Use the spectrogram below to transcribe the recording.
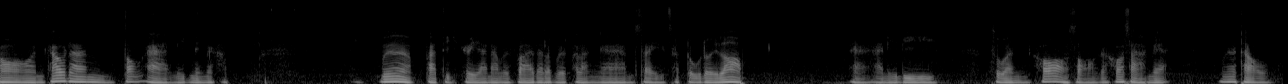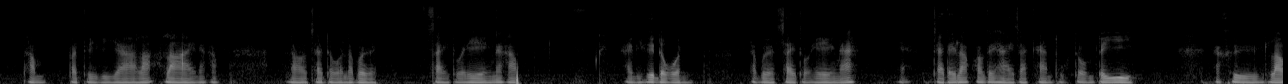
ก่อนเข้าดันต้องอ่านนิดนึงนะครับ เมื่อปฏิกิริยานำไฟฟ้าจะระเบิดพลังงานใส่ศัตรูโดยรอบอ่าอันนี้ดี ส่วนข้อ 2 กับข้อ 3 เนี่ย เมื่อเราทำปฏิกิริยาละลายนะครับ เราจะโดนระเบิดใส่ตัวเองนะครับ อันนี้คือโดนระเบิดใส่ตัวเองนะเนี่ยจะได้รับความเสียหายจากการถูกโจมตี ก็คือเรา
